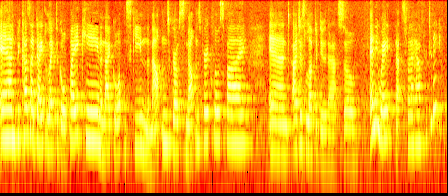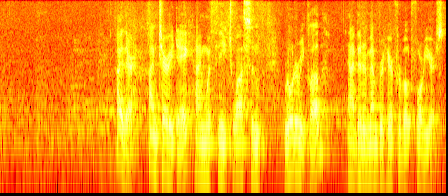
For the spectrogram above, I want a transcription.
And because I like to go biking and I go up and skiing in the mountains, Grouse Mountains very close by, and I just love to do that. So anyway, that's what I have for today. Hi there, I'm Terry Day. I'm with the Tsawwassen Rotary Club, and I've been a member here for about four years.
